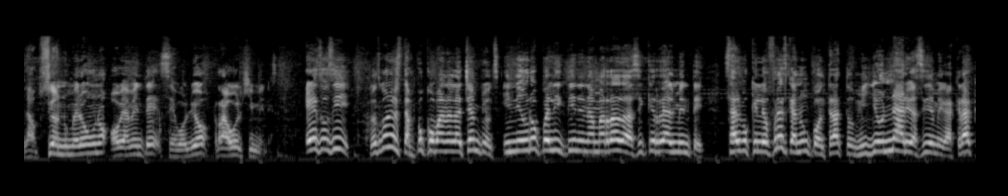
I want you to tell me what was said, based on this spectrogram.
la opción número uno obviamente se volvió Raúl Jiménez. Eso sí, los Gunners tampoco van a la Champions y ni Europa League tienen amarrada, así que realmente, salvo que le ofrezcan un contrato millonario así de mega crack,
